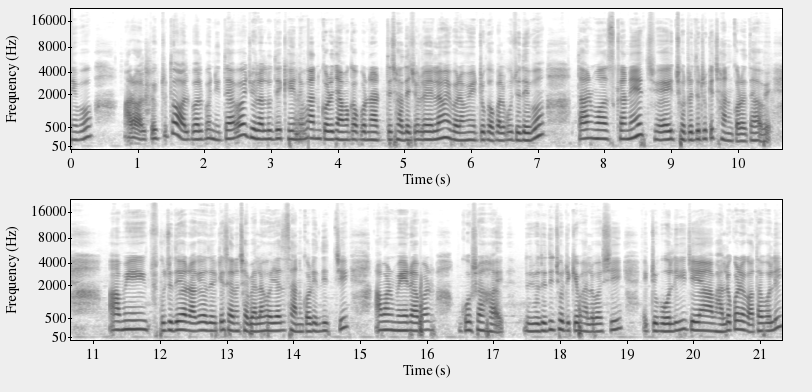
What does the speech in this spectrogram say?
নেব। আর অল্প একটু তো অল্প অল্প নিতে হবে। ওই ঝোল আলু দিয়ে খেয়ে নেব। স্নান করে জামা কাপড় নাড়তে ছাদে চলে এলাম। এবার আমি একটু কপাল পুজো দেবো। তার মাঝখানে এই ছোটো দুটোকে ছান করাতে হবে। আমি পুজো দেওয়ার আগে ওদেরকে স্নান বেলা হয়ে যাচ্ছে স্নান করিয়ে দিচ্ছি। আমার মেয়ের আবার গোসা হয়। যদি ছোটিকে ভালোবাসি, একটু বলি যে ভালো করে কথা বলি।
